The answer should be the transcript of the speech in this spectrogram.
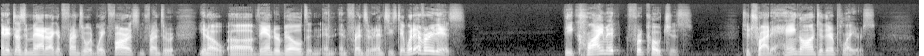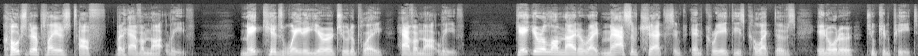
And it doesn't matter. I got friends who are at Wake Forest and friends who are, you know, uh, Vanderbilt and, and and friends that are NC State. Whatever it is, the climate for coaches to try to hang on to their players, coach their players tough, but have them not leave. Make kids wait a year or two to play, have them not leave. Get your alumni to write massive checks and, and create these collectives in order to compete.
